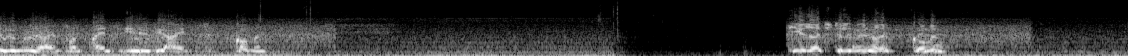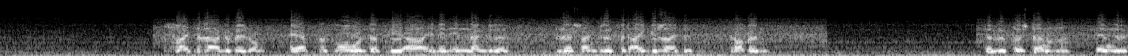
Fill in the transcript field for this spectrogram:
Leitstelle Mülheim von 1 ELW 1. Kommen. Hier Leitstelle Mülheim. Kommen. Zweite Lagemeldung. Erstes Rohr unter PA in den Innenangriff. Löschangriff wird eingeleitet. Kommen. Das ist verstanden. Ende.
